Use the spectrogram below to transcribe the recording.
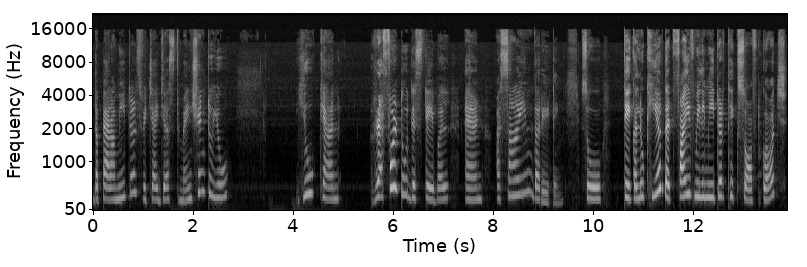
the parameters which I just mentioned to you, you can refer to this table and assign the rating. So, take a look here that 5 millimeter thick soft gauge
